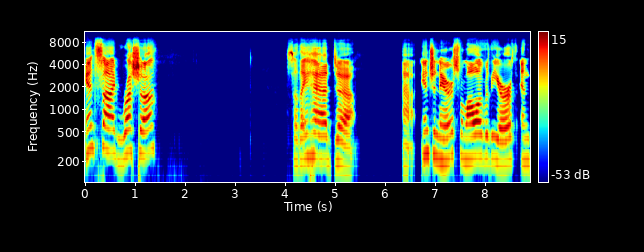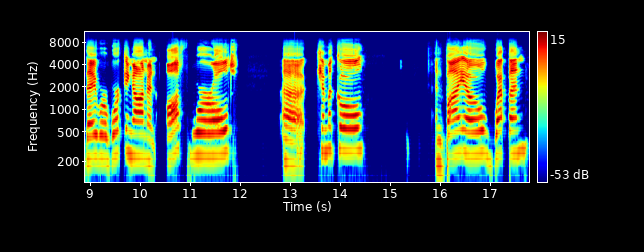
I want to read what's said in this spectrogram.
Inside Russia, so they had uh, uh, engineers from all over the earth, and they were working on an off-world uh, chemical and bio weapon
